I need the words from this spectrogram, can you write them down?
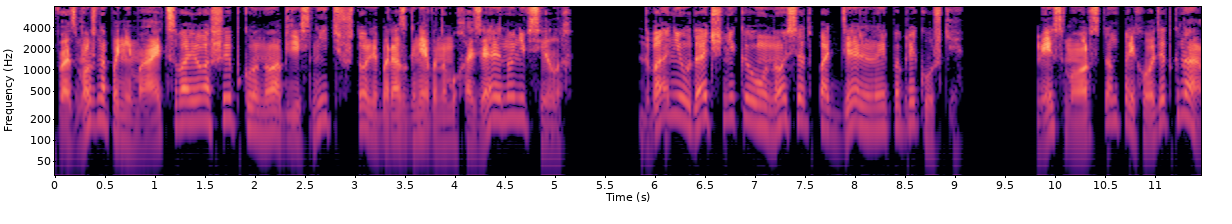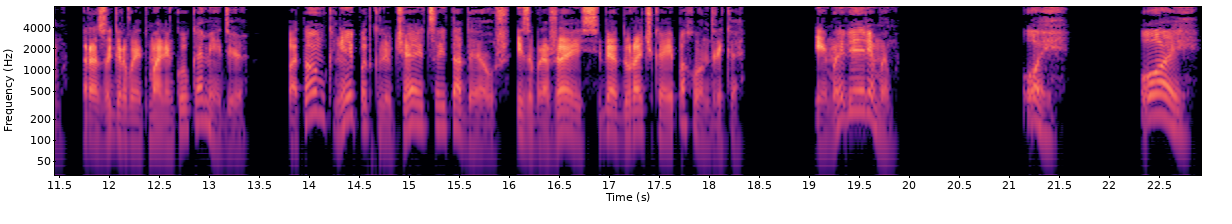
возможно, понимает свою ошибку, но объяснить что-либо разгневанному хозяину не в силах. Два неудачника уносят поддельные побрякушки. Мисс Морстон приходит к нам, разыгрывает маленькую комедию. Потом к ней подключается и Тадеуш, изображая из себя дурачка-ипохондрика. И мы верим им. «Ой, ой!»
